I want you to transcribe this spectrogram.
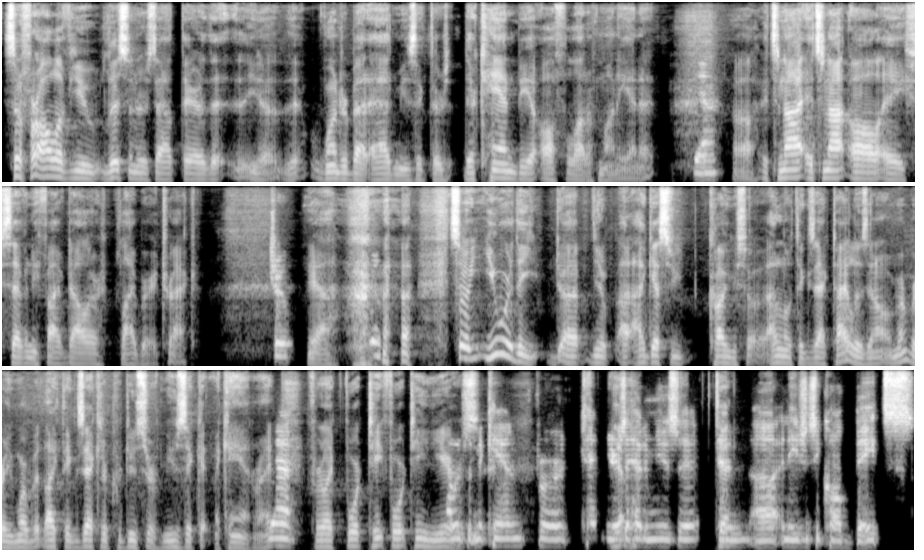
So for all of you listeners out there that you know that wonder about ad music, there's there can be an awful lot of money in it. Yeah, uh, it's not it's not all a seventy five dollar library track. True. Yeah. yeah. so you were the uh, you know I guess you call you so I don't know what the exact title is and I don't remember anymore but like the executive producer of music at McCann right? Yeah. For like 14, 14 years I was at McCann for 10 years yep. ahead of music 10. and uh, an agency called Bates.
